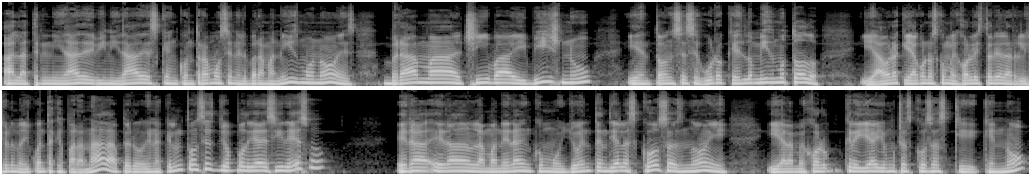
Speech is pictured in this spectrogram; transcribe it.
a la Trinidad de divinidades que encontramos en el brahmanismo, ¿no? Es Brahma, Shiva y Vishnu, y entonces seguro que es lo mismo todo. Y ahora que ya conozco mejor la historia de las religiones me doy cuenta que para nada, pero en aquel entonces yo podría decir eso. Era, era la manera en como yo entendía las cosas, ¿no? Y, y a lo mejor creía yo muchas cosas que, que no,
